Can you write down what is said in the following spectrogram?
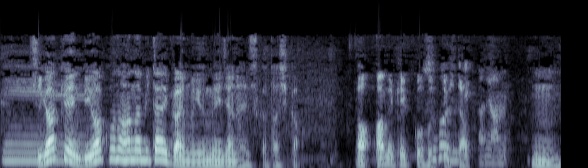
滋賀県琵琶湖の花火大会も有名じゃないですか、確か。あ、雨結構降ってきた。ってきたね、雨。うん。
